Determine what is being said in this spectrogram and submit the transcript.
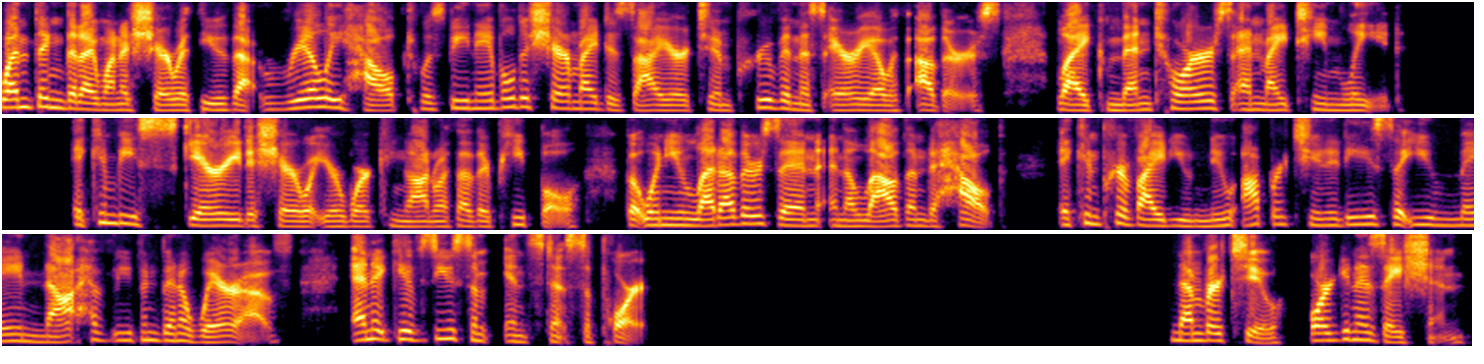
One thing that I want to share with you that really helped was being able to share my desire to improve in this area with others, like mentors and my team lead. It can be scary to share what you're working on with other people, but when you let others in and allow them to help, it can provide you new opportunities that you may not have even been aware of, and it gives you some instant support. Number two, organization.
